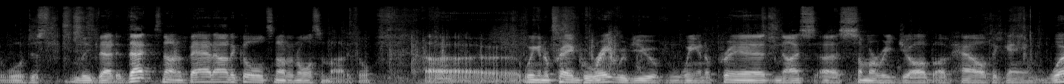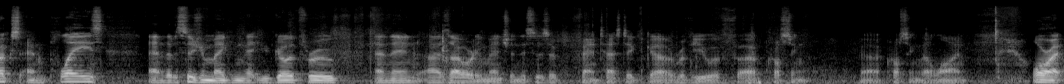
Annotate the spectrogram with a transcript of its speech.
we'll just leave that at that. It's not a bad article. It's not an awesome article. Uh, wing and a prayer great review of wing and a prayer. Nice uh, summary job of how the game works and plays and the decision making that you go through and then, as I already mentioned, this is a fantastic uh, review of uh, Crossing uh, crossing the line. All right,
